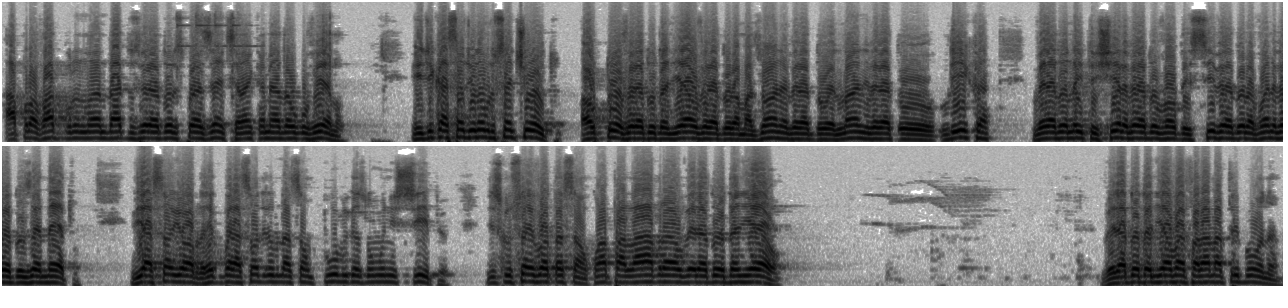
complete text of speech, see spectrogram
Aprovado por unanimidade dos vereadores presentes, será encaminhado ao governo. Indicação de número 108. Autor, vereador Daniel, vereador Amazônia, vereador Elane, vereador Lica, vereador Ney Teixeira, vereador Valdeci, vereador Vânia, vereador Zé Neto. Viação e obra, recuperação de iluminação públicas no município. Discussão e votação. Com a palavra o vereador Daniel. vereador Daniel vai falar na tribuna.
